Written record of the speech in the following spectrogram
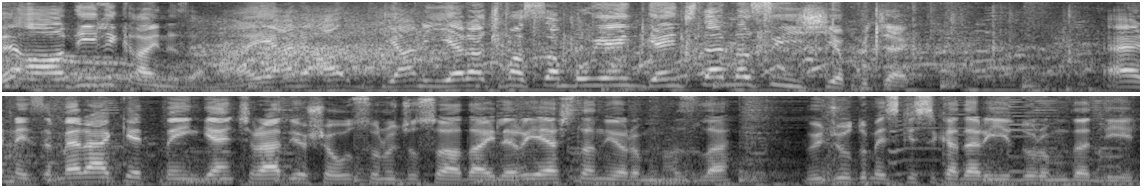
Ve adilik aynı zamanda. Yani yani yer açmazsam bu gen- gençler nasıl iş yapacak? Her neyse merak etmeyin genç radyo şovu sunucusu adayları yaşlanıyorum hızla. Vücudum eskisi kadar iyi durumda değil.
